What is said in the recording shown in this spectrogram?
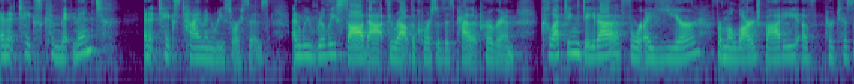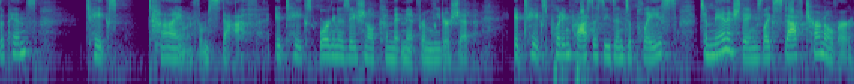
and it takes commitment and it takes time and resources. And we really saw that throughout the course of this pilot program. Collecting data for a year from a large body of participants takes time from staff, it takes organizational commitment from leadership. It takes putting processes into place to manage things like staff turnover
